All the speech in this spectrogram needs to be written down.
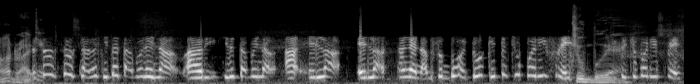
Alright. So, so kalau kita tak boleh nak uh, kita tak boleh nak uh, elak elak sangat nak sebut tu kita cuba refresh. Cuba eh. Kita cuba refresh.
